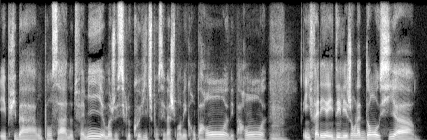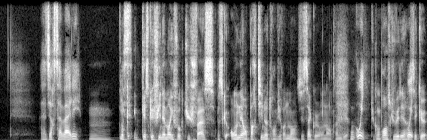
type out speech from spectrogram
Et puis bah on pense à notre famille. Moi, je sais que le Covid, je pensais vachement à mes grands-parents, euh, mes parents. Mm. Et il fallait aider les gens là-dedans aussi à, à se dire ça va aller. Mm. Donc, qu'est-ce que finalement il faut que tu fasses? Parce qu'on est en partie notre environnement. C'est ça qu'on est en train de dire. Oui, Tu comprends ce que je veux dire? Oui. C'est que euh,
